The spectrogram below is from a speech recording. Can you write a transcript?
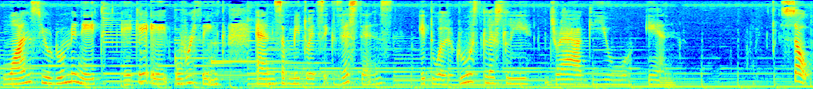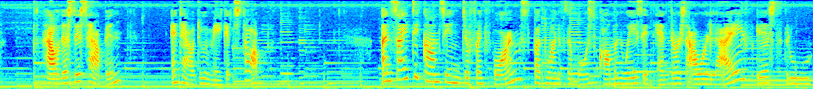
Once you ruminate, aka overthink, and submit to its existence, it will ruthlessly drag you in. So, how does this happen? And how do we make it stop? Anxiety comes in different forms, but one of the most common ways it enters our life is through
